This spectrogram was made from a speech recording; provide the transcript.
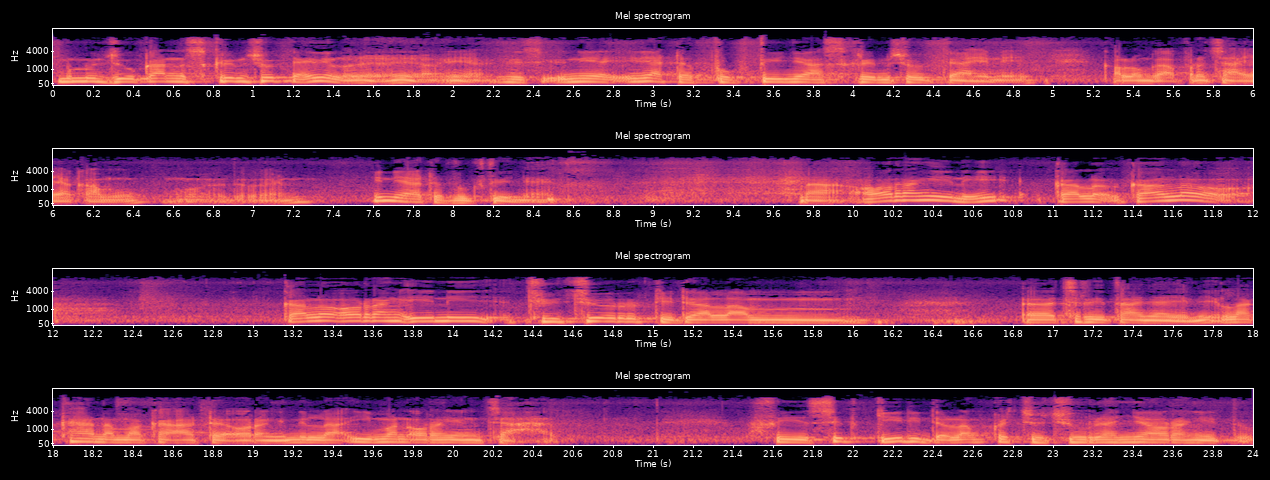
menunjukkan screenshotnya. Ini loh ini, ini, ini, ini ada buktinya screenshotnya ini kalau nggak percaya kamu gitu kan. Ini ada buktinya. Nah orang ini kalau kalau kalau orang ini jujur di dalam e, ceritanya ini lakana maka ada orang ini lah iman orang yang jahat. Fisidki di dalam kejujurannya orang itu.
